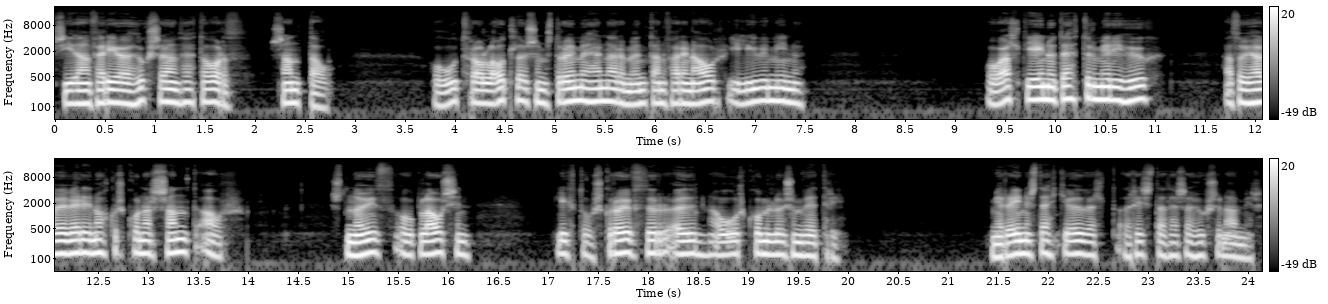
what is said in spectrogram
Síðan fer ég að hugsa um þetta orð, sandá, og út frá látlausum ströymi hennar um undanfarin ár í lífi mínu og allt í einu dettur mér í hug að þau hafi verið nokkur skonar sand ár, snauð og blásin líkt og skraufþur auðn á úrkomilausum vetri. Mér reynist ekki auðvelt að hrista þessa hugsun af mér.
